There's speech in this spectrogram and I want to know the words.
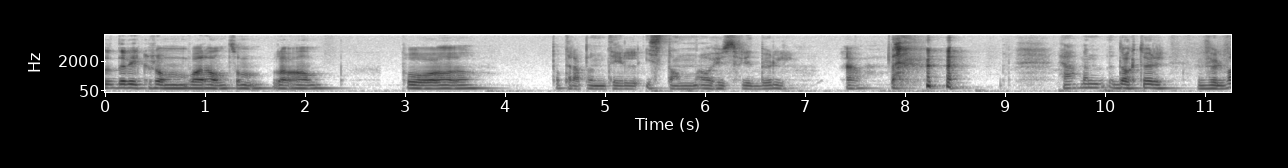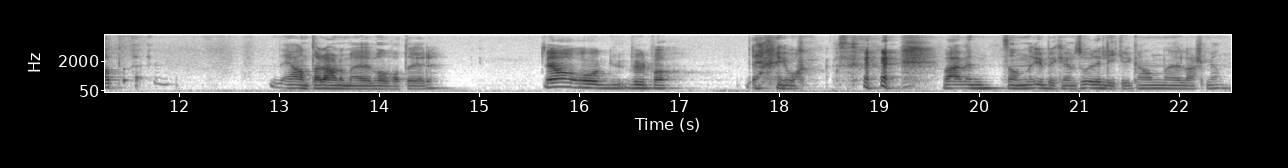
Det virker som var han som la han på På trappen til Istan og Husfrid Bull. Ja. Ja, men doktor Vulvat Jeg antar det har noe med Volvat å gjøre. Ja, og vulva. jo. Hva er men sånn ubekvemsord? Det liker ikke han eh, Lars Mjøen.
